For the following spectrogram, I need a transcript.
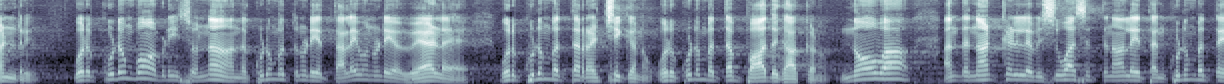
ஒன்று. ஒரு குடும்பம் அப்படின்னு சொன்னால் அந்த குடும்பத்தினுடைய தலைவனுடைய வேலை ஒரு குடும்பத்தை ரட்சிக்கணும் ஒரு குடும்பத்தை பாதுகாக்கணும். நோவா அந்த நாட்களில் விசுவாசத்தினாலே தன் குடும்பத்தை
